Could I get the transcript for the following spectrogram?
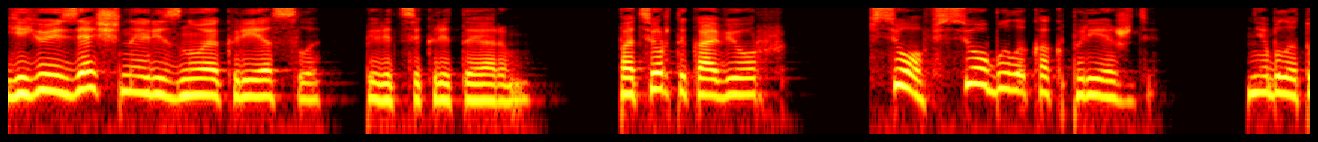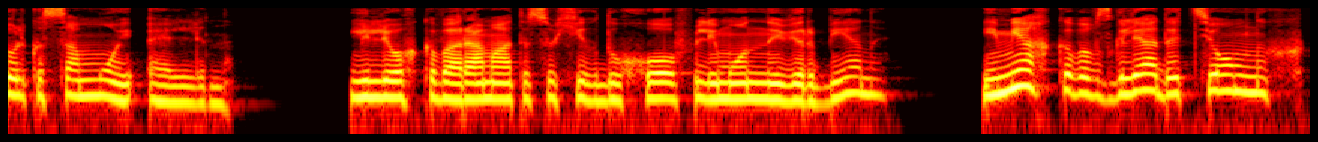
ее изящное резное кресло перед секретером, потертый ковер. Все, все было как прежде. Не было только самой Эллен и легкого аромата сухих духов лимонной вербены, и мягкого взгляда темных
